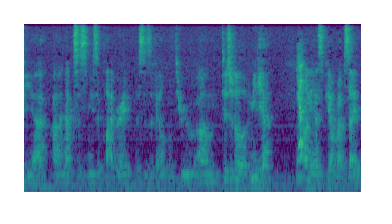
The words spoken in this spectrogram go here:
via uh, Naxos Music Library. This is available through um, digital media Yep. on the SPL website.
